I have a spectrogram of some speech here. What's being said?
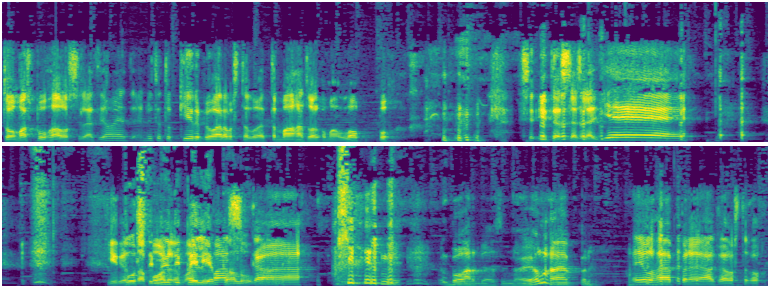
Tuomas puhallus silleen, että joo, ei- nyt ei tule kirpy arvostelu, että maahan tuolko on loppu. Itse silleen, jee! Kirjoittaa Postimyyntipelien paluu. Borders, no ei ollut häppänä. Ei ollut häppänä, älkää ostako.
